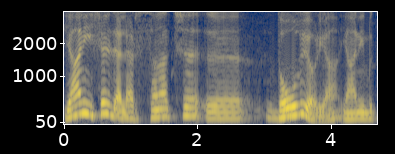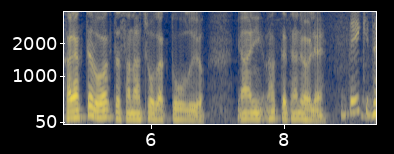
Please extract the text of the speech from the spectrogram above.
Yani şöyle derler sanatçı e, doğuluyor ya. Yani bir karakter olarak da sanatçı olarak doğuluyor. Yani hakikaten öyle. Belki de.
